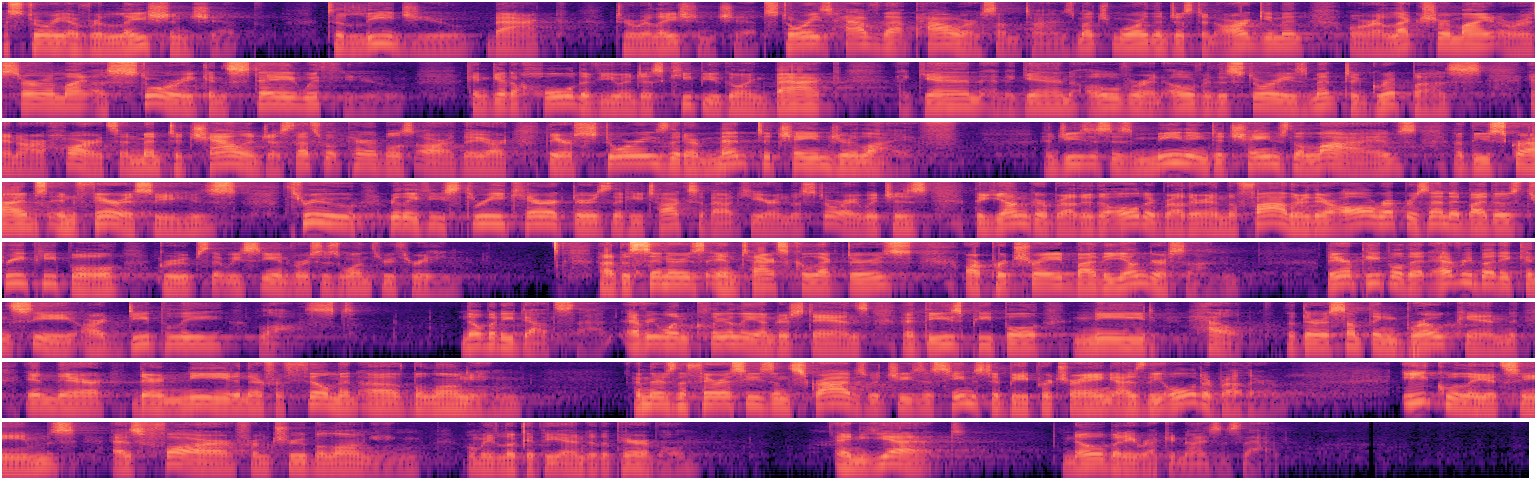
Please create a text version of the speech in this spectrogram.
A story of relationship to lead you back to relationship. Stories have that power sometimes, much more than just an argument or a lecture might or a sermon might. A story can stay with you, can get a hold of you and just keep you going back again and again, over and over. This story is meant to grip us and our hearts and meant to challenge us. That's what parables are. They are, they are stories that are meant to change your life. And Jesus is meaning to change the lives of these scribes and Pharisees through really these three characters that he talks about here in the story, which is the younger brother, the older brother, and the father. They're all represented by those three people groups that we see in verses 1 through 3. Uh, the sinners and tax collectors are portrayed by the younger son. They are people that everybody can see are deeply lost. Nobody doubts that. Everyone clearly understands that these people need help, that there is something broken in their, their need and their fulfillment of belonging. And there's the Pharisees and scribes, which Jesus seems to be portraying as the older brother. Equally, it seems, as far from true belonging when we look at the end of the parable. And yet, nobody recognizes that.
